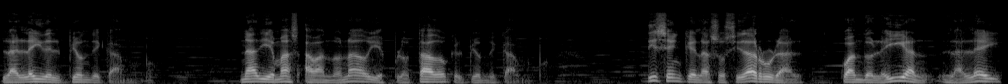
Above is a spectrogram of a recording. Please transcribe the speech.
la ley del peón de campo nadie más abandonado y explotado que el peón de campo. Dicen que en la sociedad rural, cuando leían la ley,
